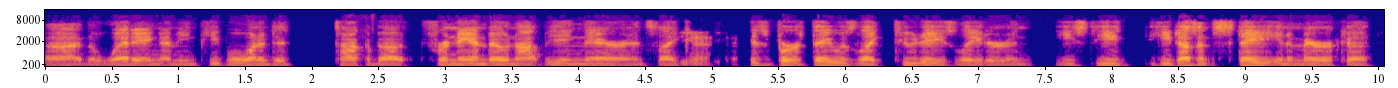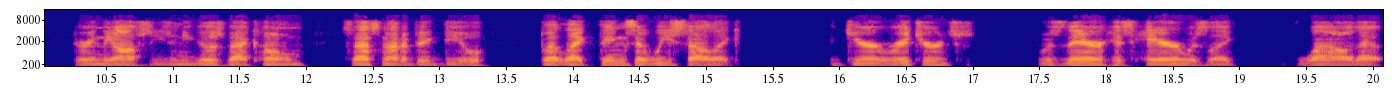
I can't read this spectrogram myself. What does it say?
uh, the wedding, I mean, people wanted to talk about Fernando not being there, and it's like yeah. his birthday was like two days later, and he's he he doesn't stay in America during the off season. He goes back home, so that's not a big deal. But like things that we saw, like Garrett Richards was there. His hair was like, wow, that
